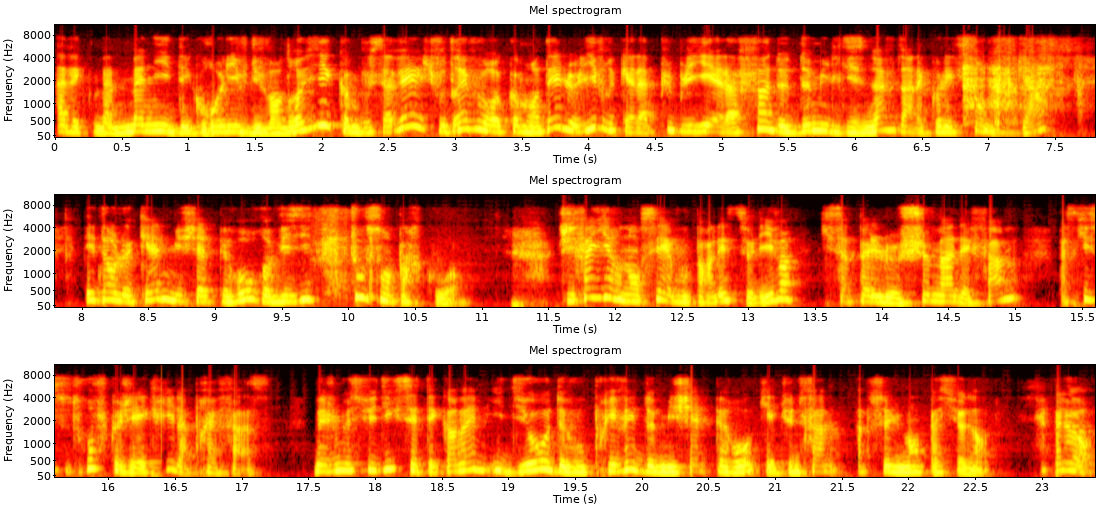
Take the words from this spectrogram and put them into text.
avec ma manie des gros livres du vendredi, comme vous savez, je voudrais vous recommander le livre qu'elle a publié à la fin de 2019 dans la collection bouquins et dans lequel Michel Perrault revisite tout son parcours. J'ai failli renoncer à vous parler de ce livre qui s'appelle Le chemin des femmes parce qu'il se trouve que j'ai écrit la préface. Mais je me suis dit que c'était quand même idiot de vous priver de Michel Perrault qui est une femme absolument passionnante. Alors,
